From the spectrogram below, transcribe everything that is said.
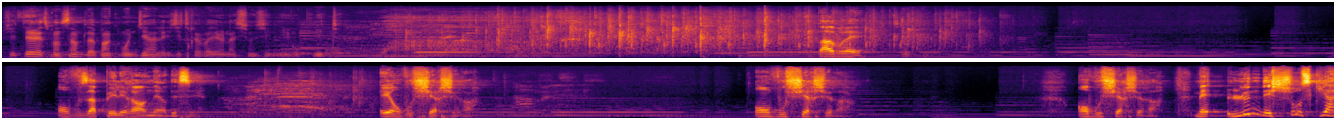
J'étais responsable de la Banque mondiale et j'ai travaillé aux Nations Unies, au PNUD. pas vrai. On vous appellera en RDC. Et on vous cherchera. On vous cherchera. On vous cherchera. Mais l'une des choses qui a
